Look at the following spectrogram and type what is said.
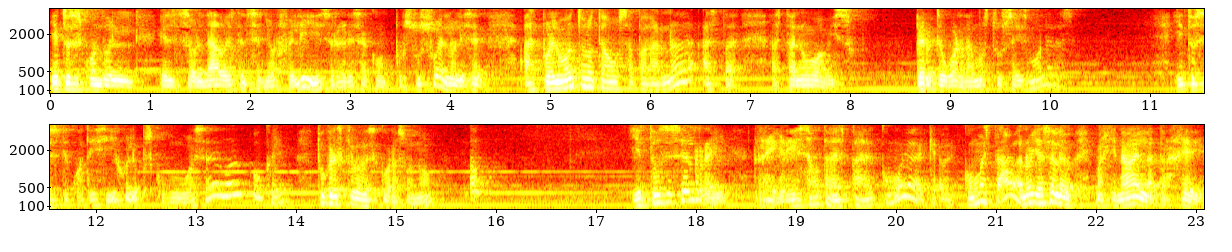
Y entonces cuando el, soldado este, el señor feliz, regresa por su sueldo, le dicen, ah, por el momento no te vamos a pagar nada hasta, nuevo aviso, pero te guardamos tus seis monedas. Y entonces este cuate dice, híjole, pues ¿cómo va a ser? Ok. ¿Tú crees que lo de ese corazón no? No. Y entonces el rey regresa otra vez para cómo, cómo estaba, ¿no? Ya se lo imaginaba en la tragedia.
